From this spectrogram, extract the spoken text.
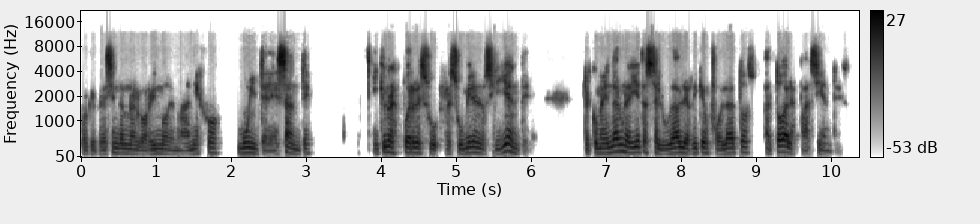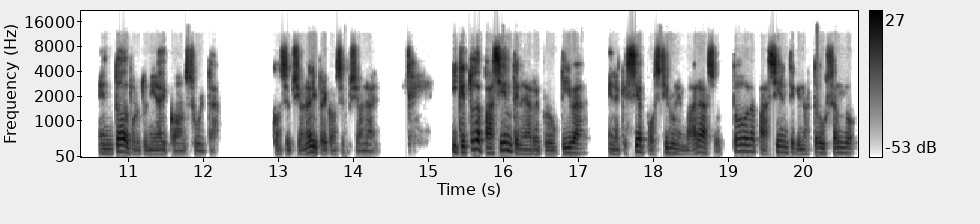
porque presentan un algoritmo de manejo muy interesante y que uno les puede resumir en lo siguiente. Recomendar una dieta saludable rica en folatos a todas las pacientes, en toda oportunidad de consulta, concepcional y preconcepcional. Y que toda paciente en edad reproductiva en la que sea posible un embarazo, toda paciente que no está usando,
